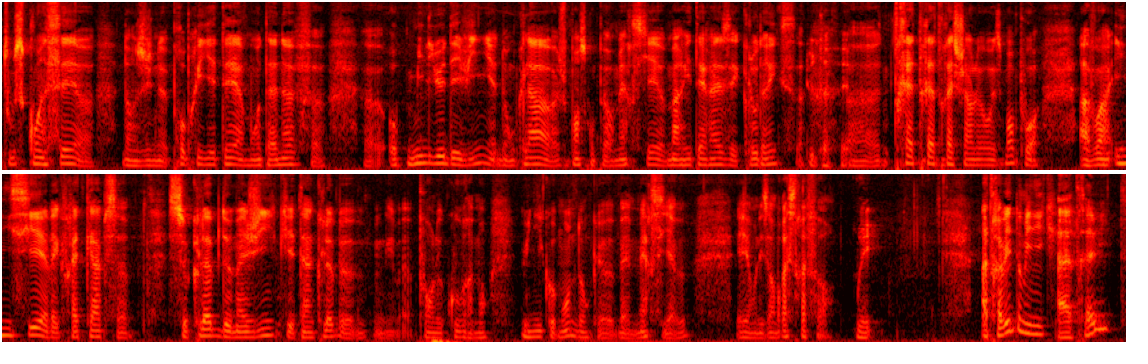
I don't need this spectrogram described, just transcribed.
tous coincés euh, dans une propriété à Montaneuf au milieu des vignes. Donc là, je pense qu'on peut remercier Marie-Thérèse et Claude Rix Tout à fait. euh, très très très chaleureusement pour avoir initié avec Fred Caps ce club de magie qui est un club pour le coup vraiment unique au monde. Donc ben, merci à eux et on les embrasse très fort. Oui. À très vite Dominique. À très vite.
